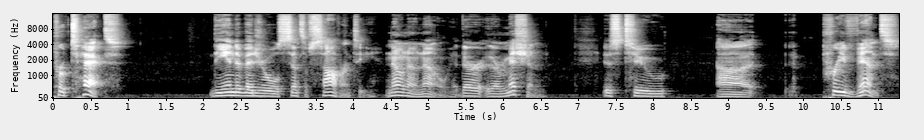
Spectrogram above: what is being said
protect the individual's sense of sovereignty. No, no, no. Their their mission is to uh, prevent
